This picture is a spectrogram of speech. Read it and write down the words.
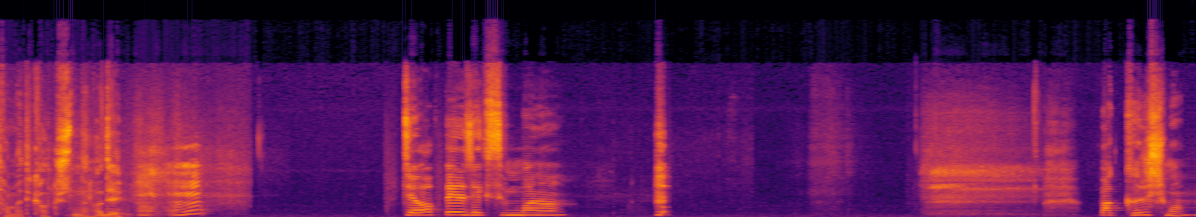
Tamam hadi kalk üstünden hadi. Cevap vereceksin bana. Bak karışmam.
